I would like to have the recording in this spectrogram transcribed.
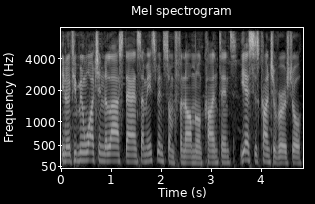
You know, if you've been watching The Last Dance, I mean, it's been some phenomenal content. Yes, it's controversial.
